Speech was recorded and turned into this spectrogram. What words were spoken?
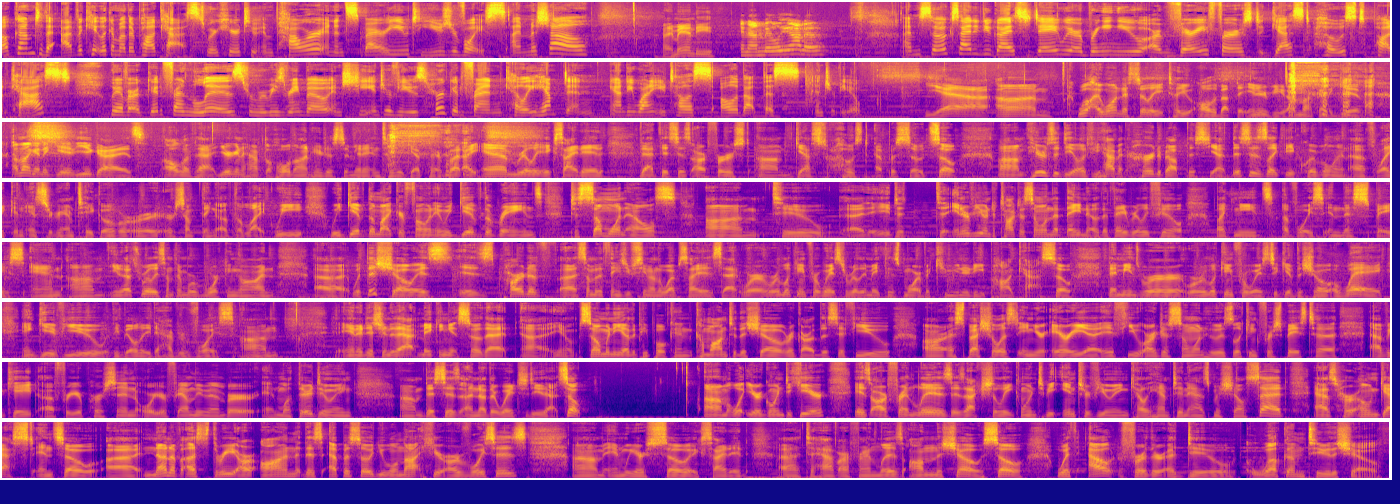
Welcome to the Advocate Like a Mother podcast. We're here to empower and inspire you to use your voice. I'm Michelle. I'm Andy. And I'm Miliana. I'm so excited, you guys. Today we are bringing you our very first guest host podcast. We have our good friend Liz from Ruby's Rainbow, and she interviews her good friend Kelle Hampton. Andy, why don't you tell us all about this interview? Yeah. Um, well, I won't necessarily tell you all about the interview. I'm not going to give. I'm not going to give you guys all of that. You're going to have to hold on here just a minute until we get there. But I am really excited that this is our first um, guest host episode. So um, here's the deal: if you haven't heard about this yet, this is like the equivalent of like an Instagram takeover or, or something of the like. We we give the microphone and we give the reins to someone else um, to uh, to to interview and to talk to someone that they know that they really feel like needs a voice in this space. And um, you know that's really something we're working on uh, with this show. Is is part of uh, some of the things you've seen on the website is that we're, we're looking for ways to really make this more of a community podcast. So that means we're we're looking for ways to give the show away and give you the ability to have your voice. Um, in addition to that, making it so that uh, you know so many other people can come onto the show, regardless if you are a specialist in your area, if you are just someone who is looking for space to advocate uh, for your person or your family member and what they're doing. Um, this is another way to do that. So um, what you're going to hear is our friend Liz is actually going to be interviewing Kelle Hampton, as Michelle said, as her own guest. And so uh, none of us three are on this episode. You will not hear our voices. Um, and we are so excited uh, to have our friend Liz on the show. So without further ado, welcome to the show.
